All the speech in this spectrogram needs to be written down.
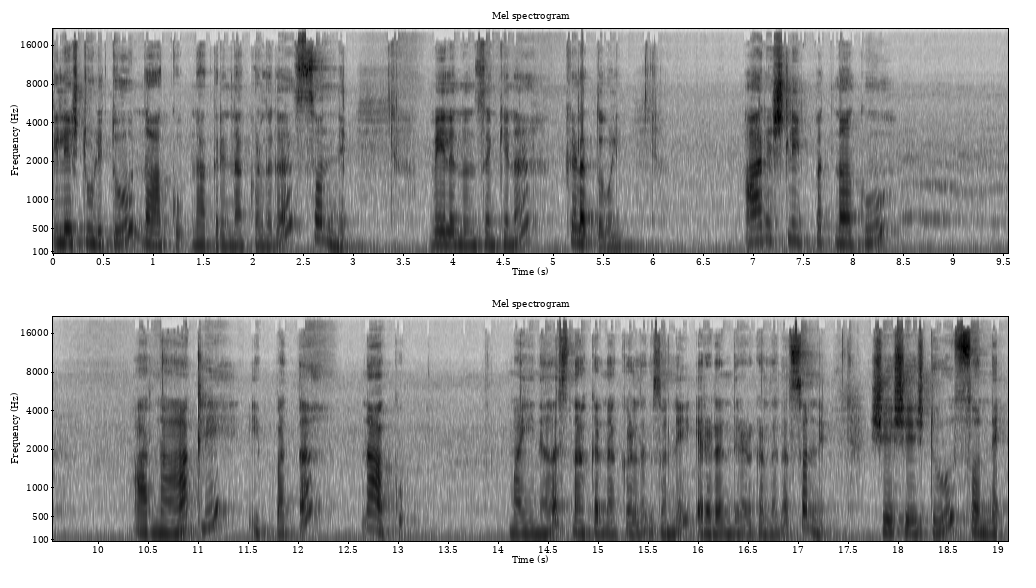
ಇಲ್ಲಿ ಎಷ್ಟು ಉಳಿತು? ನಾಲ್ಕು. ನಾಲ್ಕರಿಂದ ನಾಲ್ಕು ಕಳೆದಾಗ ಸೊನ್ನೆ. ಮೇಲೊಂದೊಂದು ಸಂಖ್ಯೆನ ಕೆಳಗೆ ತಗೊಳ್ಳಿ. ಆರೆಷ್ಟಲಿ ಇಪ್ಪತ್ತ್ನಾಲ್ಕು ಆರು ನಾಲ್ಕಲಿ ಇಪ್ಪತ್ತ ನಾಲ್ಕು ಮೈನಸ್ ನಾಲ್ಕನ್ನು ನಾಲ್ಕು ಕಳೆದಾಗ ಸೊನ್ನೆ, ಎರಡರಿಂದ ಎರಡು ಕಳೆದಾಗ ಸೊನ್ನೆ. ಶೇಷ ಎಷ್ಟು ಸೊನ್ನೆ.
